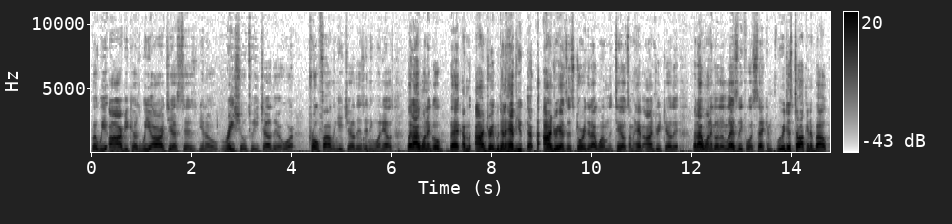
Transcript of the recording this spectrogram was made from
but we are because we are just as you know racial to each other or profiling each other as anyone else. But I want to go back. I'm, Andre, we're going to have you. Uh, Andre has a story that I want him to tell, so I'm going to have Andre tell it. But I want to go to Leslie for a second. We were just talking about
